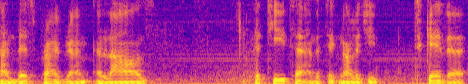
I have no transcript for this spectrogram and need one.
And this program allows the tutor and the technology together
